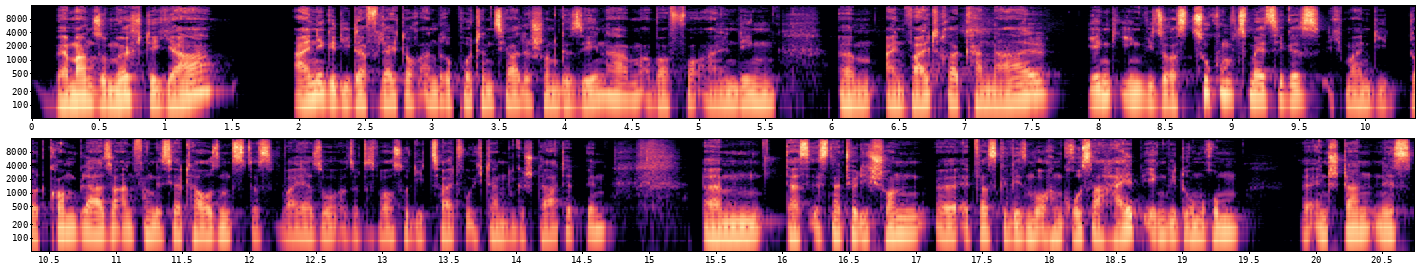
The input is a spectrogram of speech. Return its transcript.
Wenn man so möchte, ja. Einige, die da vielleicht auch andere Potenziale schon gesehen haben, aber vor allen Dingen ähm, ein weiterer Kanal, irgendwie so was Zukunftsmäßiges. Ich meine, die Dotcom-Blase Anfang des Jahrtausends, das war ja so, also das war auch so die Zeit, wo ich dann gestartet bin. Ähm, das ist natürlich schon äh, etwas gewesen, wo auch ein großer Hype irgendwie drumherum äh, entstanden ist.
